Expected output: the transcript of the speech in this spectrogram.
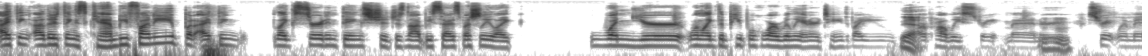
I think other things can be funny, but I think like certain things should just not be said, especially like when you're when like the people who are really entertained by you Yeah. are probably straight men or Mhm. straight women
